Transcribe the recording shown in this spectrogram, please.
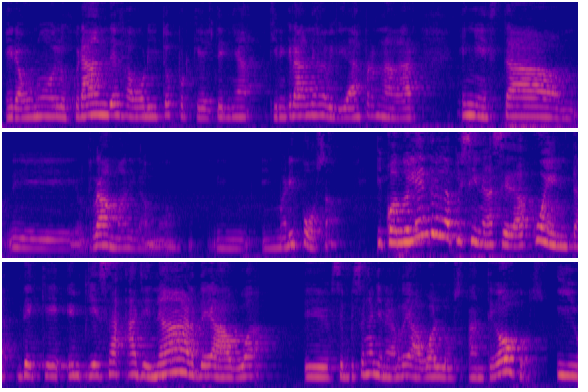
era uno de los grandes favoritos porque él tenía, tiene grandes habilidades para nadar en esta eh, rama, digamos, en, mariposa. Y cuando él entra en la piscina se da cuenta de que empieza a llenar de agua, eh, se empiezan a llenar de agua los anteojos. Y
